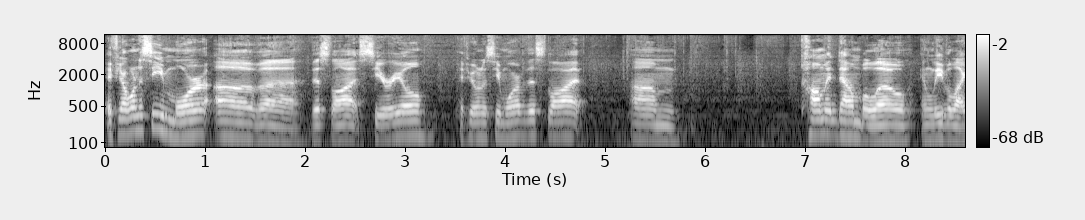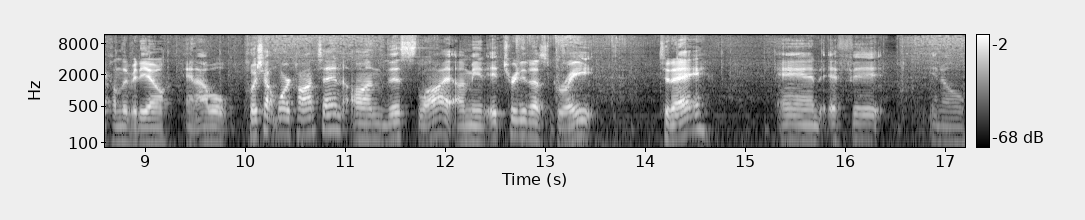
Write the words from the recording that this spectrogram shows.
if y'all want to see more of uh, this lot Serial, if you want to see more of this lot, um, comment down below and leave a like on the video and I will push out more content on this slot. I mean, it treated us great today and if it, you know,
